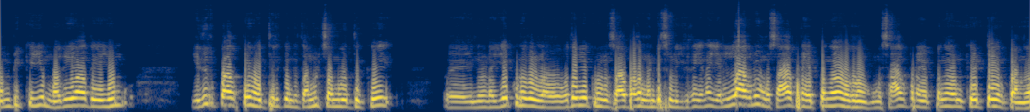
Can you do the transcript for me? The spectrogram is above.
நம்பிக்கையும் மரியாதையும் எதிர்பார்ப்பையும் வச்சிருக்க இந்த தமிழ் சமூகத்துக்கு என்னோட இயக்குநர்கள் உதவி இயக்குநர்கள் சார்பாக நன்றி சொல்லிக்கிறேன். ஏன்னா எல்லாருமே உங்க சாகப்படம் எப்பங்க வரும்? உங்க சாகப்படம் எப்பங்க கேட்டே இருப்பாங்க.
